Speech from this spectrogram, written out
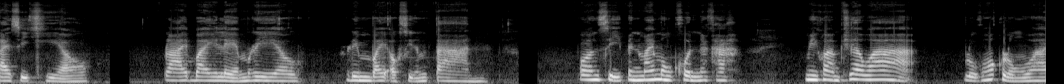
ลายสีเขียว ปลายใบแหลมเรียว ริมใบออกสีน้ำตาล บอนสีเป็นไม้มงคลนะคะ มีความเชื่อว่า ปลูกฮกหลงไว้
